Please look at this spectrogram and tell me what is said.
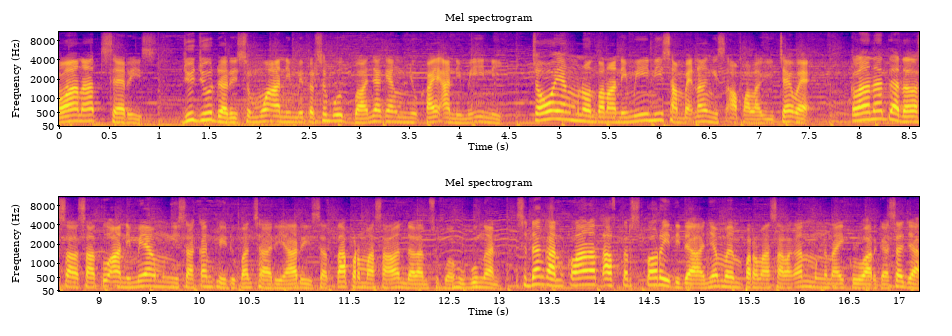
Clanat Series Jujur dari semua anime tersebut banyak yang menyukai anime ini. Cowok yang menonton anime ini sampai nangis apalagi cewek. Clanat adalah salah satu anime yang mengisahkan kehidupan sehari-hari serta permasalahan dalam sebuah hubungan. Sedangkan Clanat After Story tidak hanya mempermasalahkan mengenai keluarga saja,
